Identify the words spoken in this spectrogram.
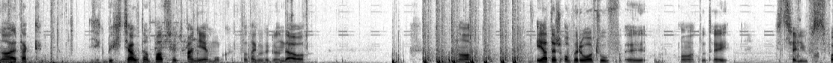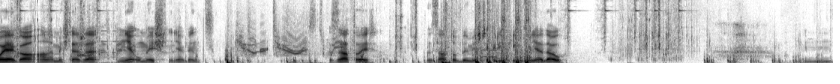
No ale tak jakby chciał tam patrzeć, a nie mógł. To tak wyglądało. No. Ja też Overwatchów... Y, o, tutaj strzelił w swojego, ale myślę, że nieumyślnie, więc... Za to, je- za to bym jeszcze griffingu nie dał. Mm.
